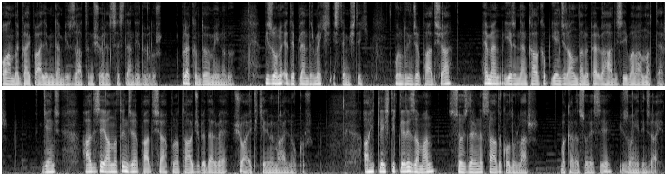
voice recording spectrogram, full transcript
o anda gayb aleminden bir zatın şöyle seslendiği duyulur. Bırakın dövmeyin onu. Biz onu edeplendirmek istemiştik. Bunu duyunca padişah hemen yerinden kalkıp gencin alnından öper ve hadiseyi bana anlat der. Genç hadiseyi anlatınca padişah buna tacip eder ve şu ayeti kerime mealini okur. Ahitleştikleri zaman sözlerine sadık olurlar. Bakara suresi 117. ayet.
